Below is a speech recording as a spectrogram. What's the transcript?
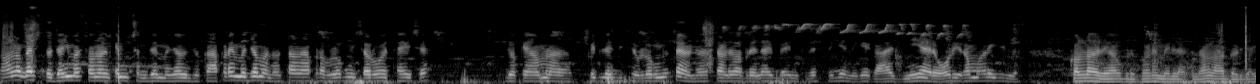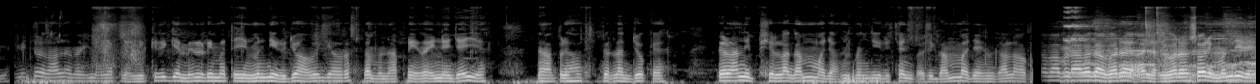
ચાલો ગાઈશ તો જયમાં સોનલ, કેમ છો? જય મજામાં? જો કે આપણે મજામાં અટાણે આપણા બ્લોગની શરૂઆત થાય છે. જો કે હમણાં કેટલે દિવસે બ્લોગ નહોતા ને અટાણે આપણે નાઈ બેન ફ્રેશ થઈ ગયા ને કે આજ નિયારે હોળી રમાડી છે ને. કલર આપણે ભણે મેલા નાલા આગળ જઈએ. મિત્રો, હાલે મહિને આપણે નીકળી ગયા મેલડીમાં તે મંદિર જો આવી ગયા રસ્તામાં આપણે વહીને જઈએ ને આપણે સૌથી પહેલાં જો કે પહેલાંની છેલ્લા ગામમાં જવાનું મંદિર છે ને, પછી ગામમાં જઈએ ચાલો આપણે આવે ઘરે એટલે ઘરે સોરી મંદિરે.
